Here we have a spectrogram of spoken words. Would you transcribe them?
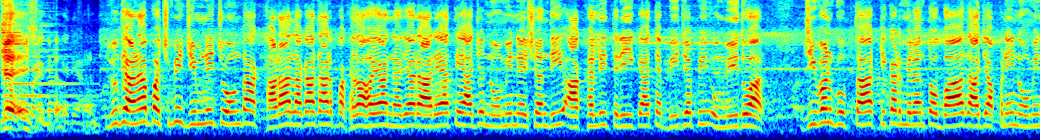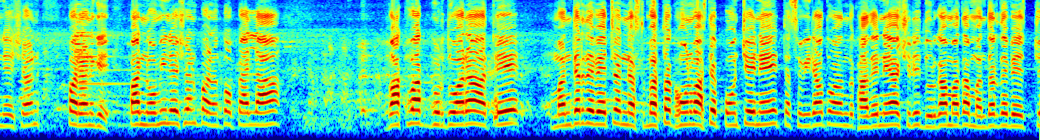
ਜੈ ਸ਼੍ਰੀ ਰਾਮ। ਲੁਧਿਆਣਾ ਪੱਛਮੀ ਜਿਮਨੀ ਚੋਣ ਦਾ ਅਖਾੜਾ ਲਗਾਤਾਰ ਭਖਦਾ ਹੋਇਆ ਨਜ਼ਰ ਆ ਰਿਹਾ ਤੇ ਅੱਜ ਨੋਮੀਨੇਸ਼ਨ ਦੀ ਆਖਰੀ ਤਰੀਕ ਹੈ ਤੇ ਬੀਜੇਪੀ ਉਮੀਦਵਾਰ ਜੀਵਨ ਗੁਪਤਾ ਟਿਕਟ ਮਿਲਣ ਤੋਂ ਬਾਅਦ ਅੱਜ ਆਪਣੀ ਨੋਮੀਨੇਸ਼ਨ ਭਰਨਗੇ। ਪਰ ਨੋਮੀਨੇਸ਼ਨ ਭਰਨ ਤੋਂ ਪਹਿਲਾਂ ਵੱਖ-ਵੱਖ ਗੁਰਦੁਆਰਾ ਅਤੇ ਮੰਦਿਰ ਦੇ ਵਿੱਚ ਨਤਮਸਤਕ ਹੋਣ ਵਾਸਤੇ ਪਹੁੰਚੇ ਨੇ। ਤਸਵੀਰਾਂ ਤੁਹਾਨੂੰ ਦਿਖਾ ਦਿੰਦੇ ਆ ਸ਼੍ਰੀ ਦੁਰਗਾ ਮਾਤਾ ਮੰਦਿਰ ਦੇ ਵਿੱਚ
